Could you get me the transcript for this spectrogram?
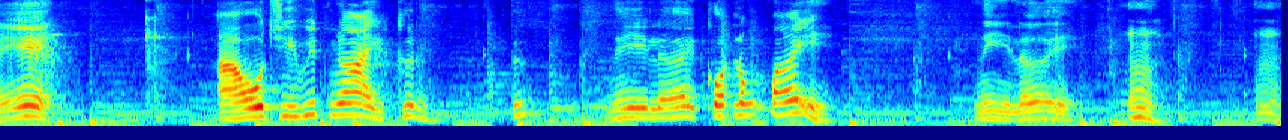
นี่ เอาชีวิตง่ายขึ้น นี่เลยกดลงไป นี่เลยอืมอืม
